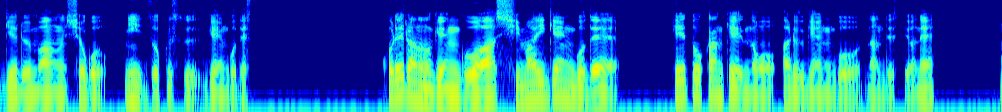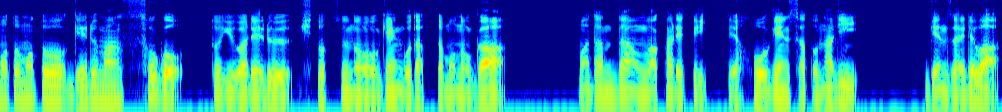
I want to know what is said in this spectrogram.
ゲルマン諸語に属す言語です。これらの言語は姉妹言語で系統関係のある言語なんですよね。もともとゲルマン祖語と言われる一つの言語だったものが、まあ、だんだん分かれていって方言差となり現在では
